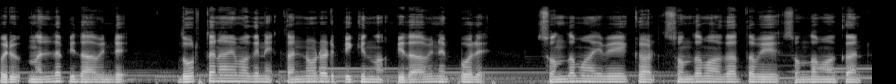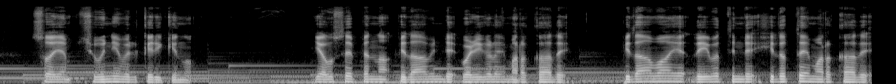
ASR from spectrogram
ഒരു നല്ല പിതാവിന്റെ ധൂർത്തനായ മകനെ തന്നോടടുപ്പിക്കുന്ന പിതാവിനെപ്പോലെ സ്വന്തമായവയേക്കാൾ സ്വന്തമാകാത്തവയെ സ്വന്തമാക്കാൻ സ്വയം ശൂന്യവൽക്കരിക്കുന്നു. യൗസെപ്പ് എന്ന പിതാവിന്റെ വഴികളെ മറക്കാതെ പിതാവായ ദൈവത്തിന്റെ ഹിതത്തെ മറക്കാതെ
